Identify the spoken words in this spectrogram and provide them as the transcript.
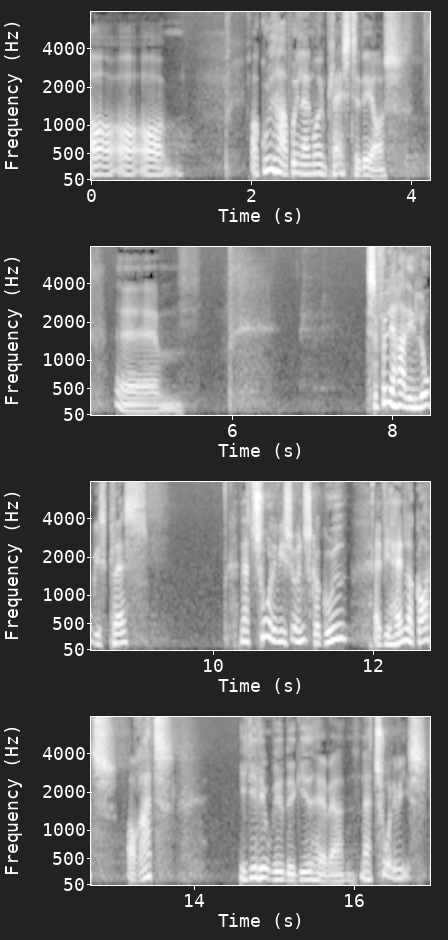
Og, og, og, og Gud har på en eller anden måde en plads til det også. Øhm. Selvfølgelig har det en logisk plads. Naturligvis ønsker Gud, at vi handler godt og ret i det liv, vi er blevet givet her i verden. Naturligvis.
